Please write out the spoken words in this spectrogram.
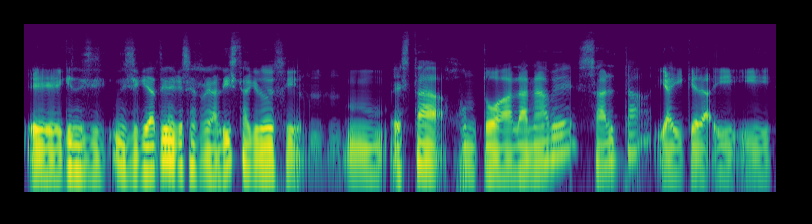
Eh, que ni, siquiera tiene que ser realista, quiero decir. Mm, está junto a la nave, salta y ahí queda. Y,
